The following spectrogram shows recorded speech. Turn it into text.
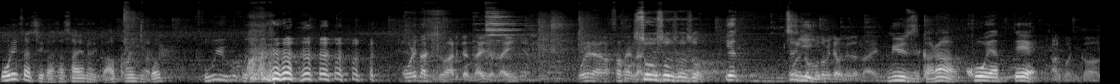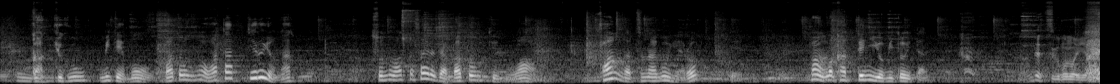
俺たちが支えないとあかんやろ。そういうこと 俺たちのあれじゃないじゃないんや。俺らが支えない。そうそうそうそう。いや次ミューズからこうやって楽曲見てもバトンが渡ってるよな。その渡されたバトンっていうのはファンがつなぐんやろって。ファンは勝手に読み解いたなんで都合のいいや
